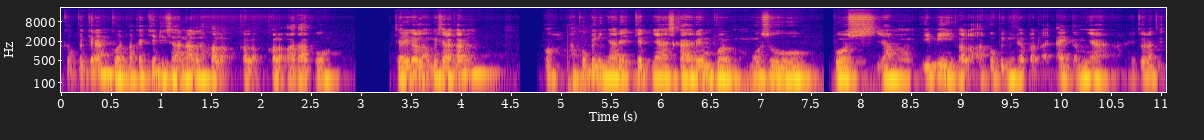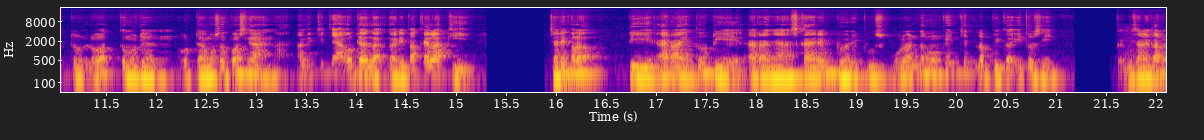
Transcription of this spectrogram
kepikiran buat pakai cheat di sana lah kalau kalau kalau kataku jadi kalau misalkan oh aku pengen nyari cheatnya Skyrim buat musuh bos yang ini kalau aku pengen dapat itemnya nah, itu nanti download kemudian udah musuh bosnya nah nanti cheatnya udah nggak nggak dipakai lagi. Jadi kalau di era itu di eranya Skyrim 2010an tuh mungkin cheat lebih ke itu sih. Misalnya kan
